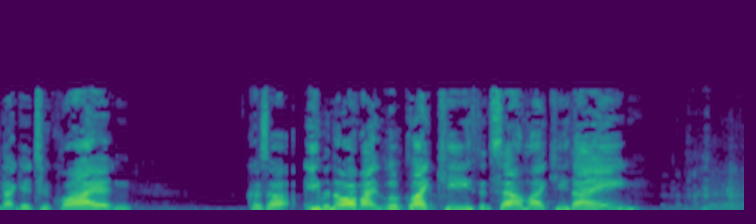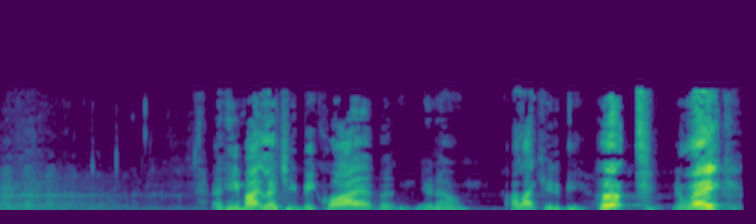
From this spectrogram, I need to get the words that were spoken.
not get too quiet and because uh, even though I might look like Keith and sound like Keith, I ain't. and he might let you be quiet, but you know, I like you to be hooked and awake.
